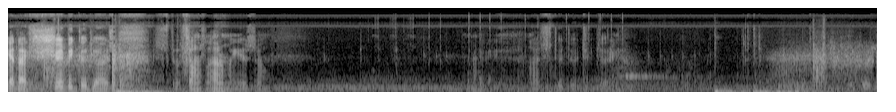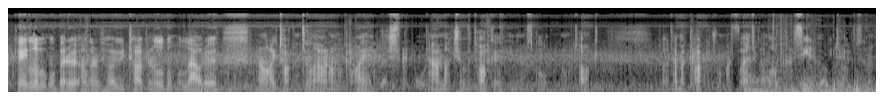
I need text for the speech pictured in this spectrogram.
Yeah, that should be good, guys. Still sounds loud in my ears, though. Let's do, do it to 30. Okay, a little bit more better. I'm gonna tell you talking a little bit more louder. I don't like talking too loud. I don't know why. I just not much of a talker. Even in school, I don't talk. The only time I talk is when my friends come up and I see them, I'll be talking to them.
